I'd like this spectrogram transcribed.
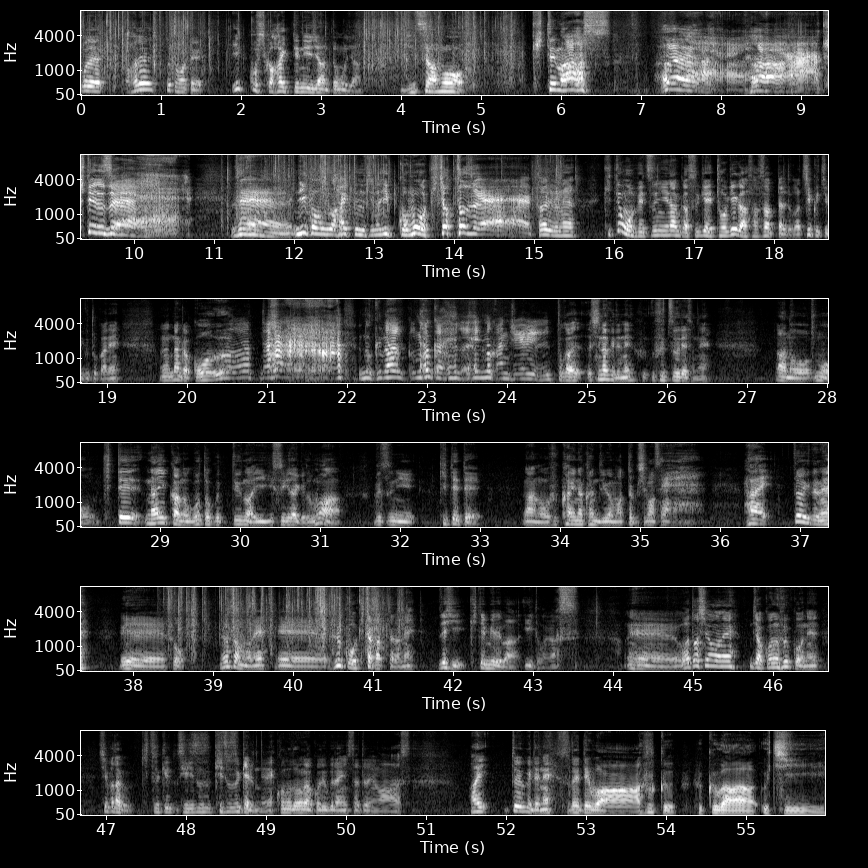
これあれ？ちょっと待って。1個しか入ってねえじゃんって思うじゃん。実はもう来てます。はあはあ来てるぜ。ねえ2個入ってるうちの1個もう来ちゃったぜというね。着ても別になんかすげえトゲが刺さったりとかチクチクとかね。なんかこううわあなんかなんか変変な感じとかしなくてね普通ですね。あのもう着てないかのごとくっていうのは言い過ぎだけどまあ別に着ててあの不快な感じが全くしません。はい。というわけでねえー、そう。皆さんもね、えー服を着たかったらね是非着てみればいいと思います。えー私はねじゃあこの服をねしばらく着続け着続けるんでねこの動画はこれぐらいにしたいと思います。はい。というわけでねそれでは服服はうち。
